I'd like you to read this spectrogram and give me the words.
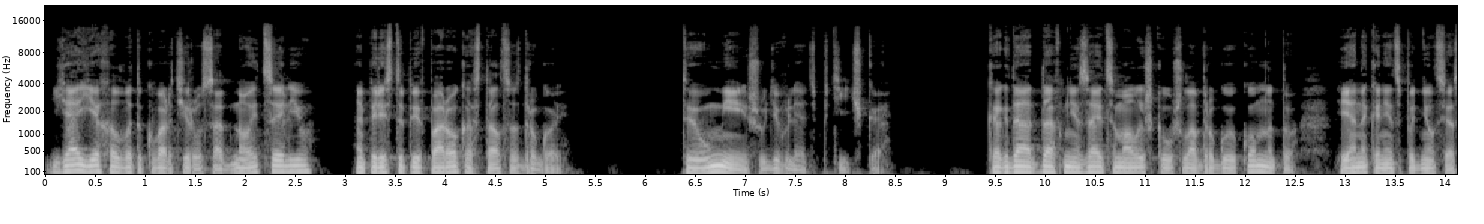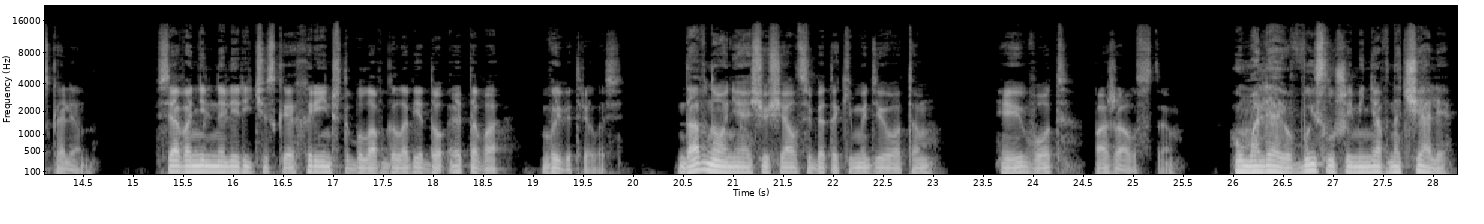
Я ехал в эту квартиру с одной целью, а переступив порог, остался с другой. Ты умеешь удивлять, птичка. Когда, отдав мне зайца, малышка ушла в другую комнату, я, наконец, поднялся с колен. Вся ванильно-лирическая хрень, что была в голове до этого, выветрилась. Давно не ощущал себя таким идиотом. И вот, пожалуйста. «Умоляю, выслушай меня вначале!»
